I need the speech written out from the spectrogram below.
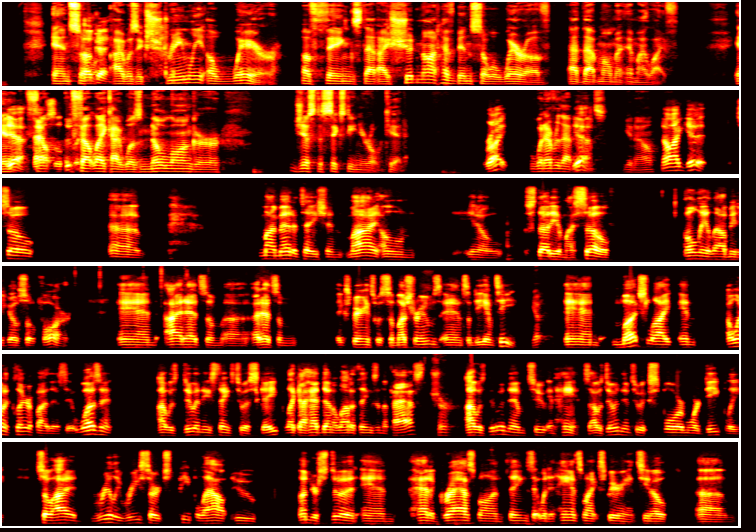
And so Okay. I was extremely aware of things that I should not have been so aware of at that moment in my life. And Yeah, it felt, absolutely. felt like I was no longer just a 16 year old kid, Right. whatever that Yeah. means, you know? No, I get it. So, uh, my meditation, my own, you know, study of myself only allowed me to go so far. And I had had some, uh, I'd had some experience with some mushrooms and some DMT. Yep. And much like, and I want to clarify this, it wasn't, I was doing these things to escape, like I had done a lot of things in the past. Sure. I was doing them to enhance. I was doing them to explore more deeply. So I had really researched people out who understood and had a grasp on things that would enhance my experience. You know, um,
